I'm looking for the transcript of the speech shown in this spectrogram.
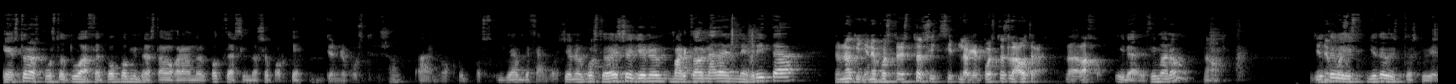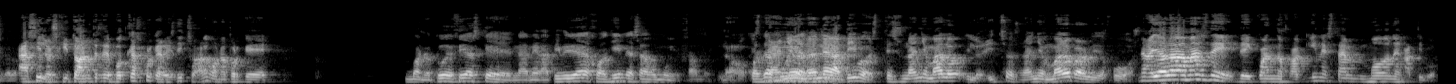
Que esto lo has puesto tú hace poco mientras estábamos grabando el podcast y no sé por qué. Yo no he puesto eso. Ah, no, pues ya empezamos. Yo no he puesto eso, yo no he marcado nada en negrita No, no, que yo no he puesto esto. Sí, sí, lo que he puesto es la otra, la de abajo. y la de encima no. No. Yo, no te, he visto, yo te he visto escribiéndolo. Ah, sí, lo he escrito antes del podcast porque habéis dicho algo, ¿no? Porque... Bueno, tú decías que la negatividad de Joaquín es algo muy infame. No, Porque este es año no es negativo. negativo. Este es un año malo, y lo he dicho, es un año malo para los videojuegos. No, yo hablaba más de, de cuando Joaquín está en modo negativo.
